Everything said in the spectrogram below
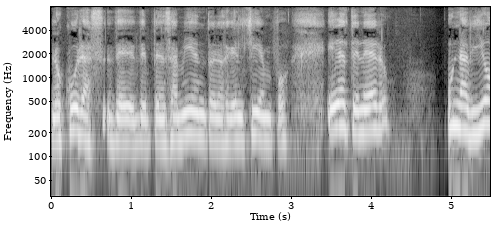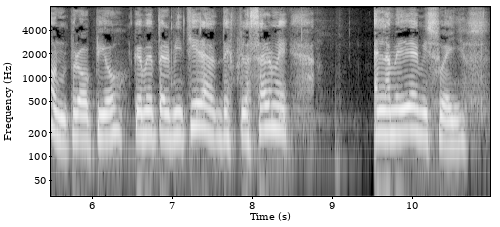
locuras de, de pensamiento en aquel tiempo, era tener un avión propio que me permitiera desplazarme en la medida de mis sueños.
